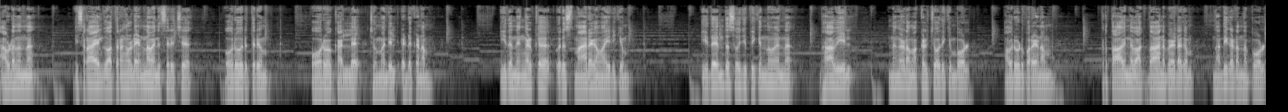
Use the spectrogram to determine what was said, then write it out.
അവിടെ നിന്ന് ഇസ്രായേൽ ഗോത്രങ്ങളുടെ എണ്ണമനുസരിച്ച് ഓരോരുത്തരും ഓരോ കല്ല് ചുമലിൽ എടുക്കണം. ഇത് നിങ്ങൾക്ക് ഒരു സ്മാരകമായിരിക്കും. ഇത് എന്ത് സൂചിപ്പിക്കുന്നു എന്ന് ഭാവിയിൽ നിങ്ങളുടെ മക്കൾ ചോദിക്കുമ്പോൾ അവരോട് പറയണം. കർത്താവിന്റെ വാഗ്ദാന പേടകം നദി കടന്നപ്പോൾ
